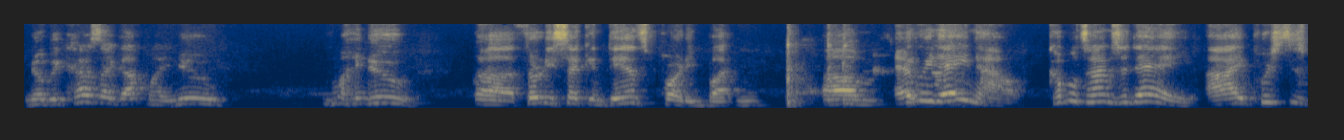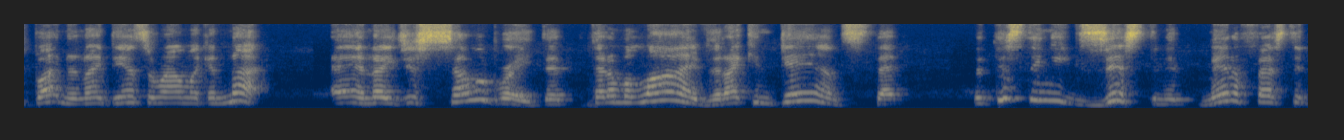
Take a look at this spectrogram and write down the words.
you know because i got my new my new uh, 30 second dance party button um, every day now a couple times a day i push this button and i dance around like a nut. And i just celebrate that that i'm alive that i can dance that that this thing exists and it manifested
